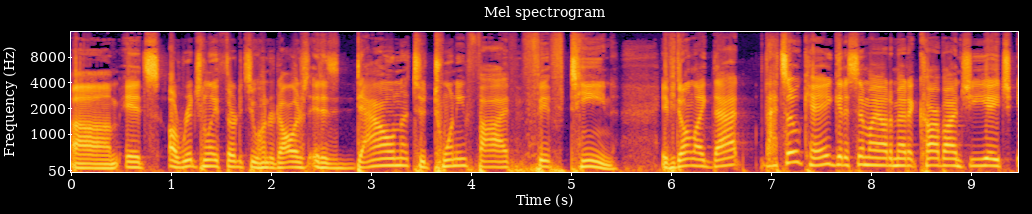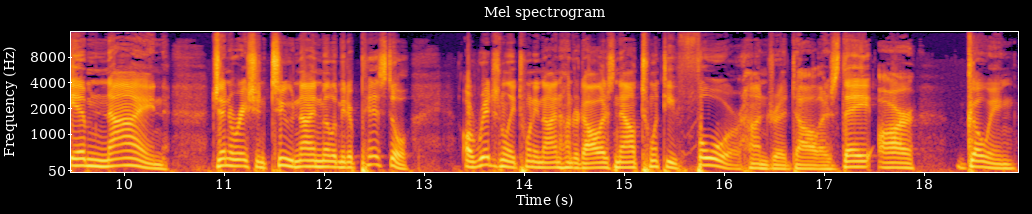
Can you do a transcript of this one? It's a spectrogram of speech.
Um, it's originally $3,200. It is down to 2,515. If you don't like that, that's okay. Get a semi automatic carbine GHM9, Generation 2 9mm pistol. Originally $2,900, now $2,400. They are going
